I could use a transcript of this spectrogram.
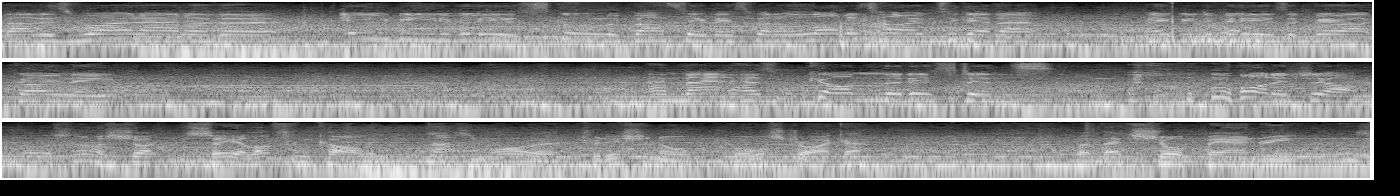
That is right out of the AB de Villiers school of batting. They spent a lot of time together, AB de Villiers and Virat Kohli. And that has gone the distance. what a shot. Well, it's not a shot you see a lot from Kohli. No. He's more a traditional ball striker. But that short boundary is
